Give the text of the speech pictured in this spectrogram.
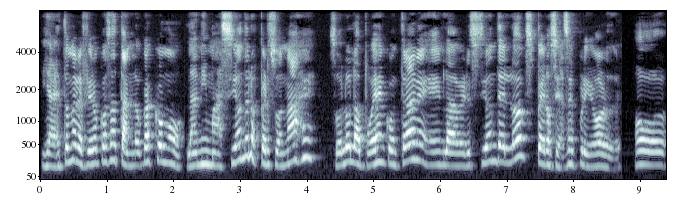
Y a esto me refiero a cosas tan locas como la animación de los personajes Solo la puedes encontrar en la versión deluxe, pero si haces pre-order. O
